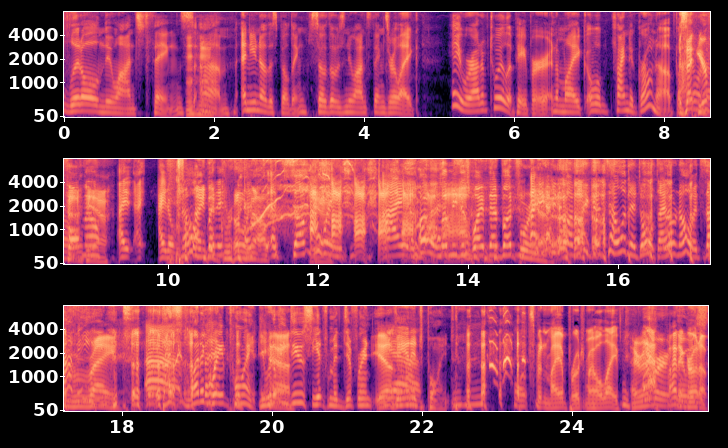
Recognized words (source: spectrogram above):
the little nuanced things. Mm-hmm. Um, and you know this building. So those nuanced things are like, hey, we're out of toilet paper. And I'm like, oh, well, find a grown up. Is that your fault now? Yeah. I, I, I don't know. Find a but it's, grown-up. it's- at some point, I. Oh, let me just wipe that butt for you. I, I know. I'm like, tell an adult. I don't know. It's not me. Right. Uh, That's what a great point. You Yeah. really do see it from a different Yeah. vantage point. That's been my approach my whole life. I remember Find a grown was,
